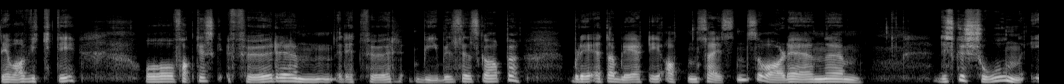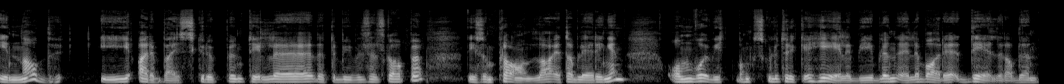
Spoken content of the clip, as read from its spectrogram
det var viktig. Og faktisk før, eh, rett før Bibelselskapet ble etablert i 1816, så var det en eh, diskusjon innad i arbeidsgruppen til eh, dette bibelselskapet, de som planla etableringen, om hvorvidt man skulle trykke hele Bibelen eller bare deler av den.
